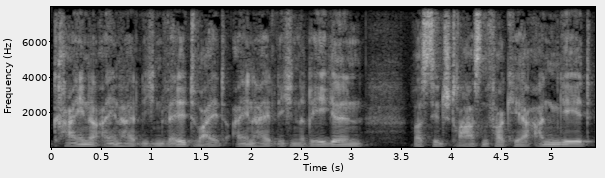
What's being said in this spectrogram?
keine einheitlichen, weltweit einheitlichen Regeln was den Straßenverkehr angeht.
